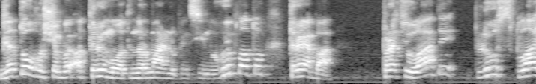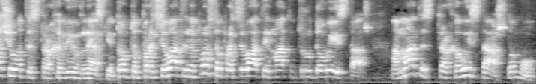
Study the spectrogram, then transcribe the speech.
Для того, щоб отримувати нормальну пенсійну виплату, треба працювати. Плюс сплачувати страхові внески, тобто працювати не просто працювати і мати трудовий стаж, а мати страховий стаж. Тому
